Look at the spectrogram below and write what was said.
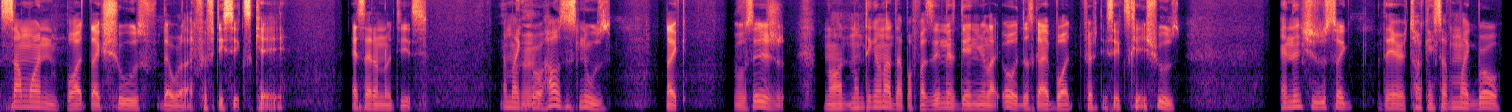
Someone bought like shoes that were like 56k. Essa era a notícia. I'm like, Okay. bro, how's this news? Like, vocês não, não tinham nada para fazer nesse dia and you're like, oh, this guy bought 56k shoes. And then she's just like there talking stuff. I'm like, bro,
